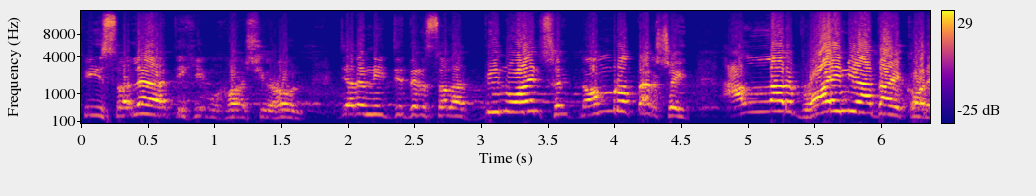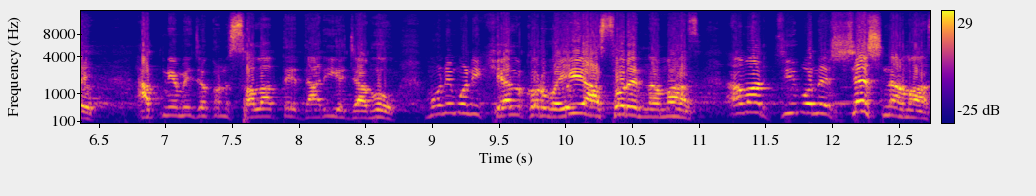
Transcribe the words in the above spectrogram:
ফি সালাতিহিম খাশিউন। যারা নিজেদের সালাত বিনয়ের সহিত, নম্রতার সহিত আল্লাহর ভয় নিয়ে আদায় করে, আপনি, আমি যখন সালাতে দাঁড়িয়ে যাব, মনে মনে খেয়াল করব, এই আসরের নামাজ, আমার জীবনের শেষ নামাজ,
